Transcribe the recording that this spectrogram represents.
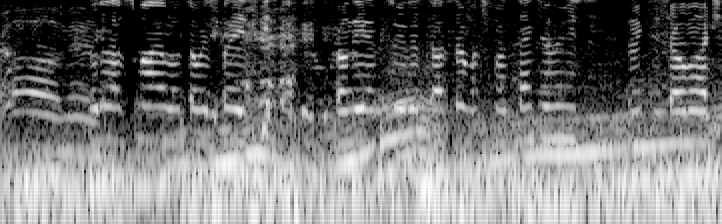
Oh man. Look at that smile on Tommy's face from the M2. This car's so much fun. Thank you, Reese. Thank you so much.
